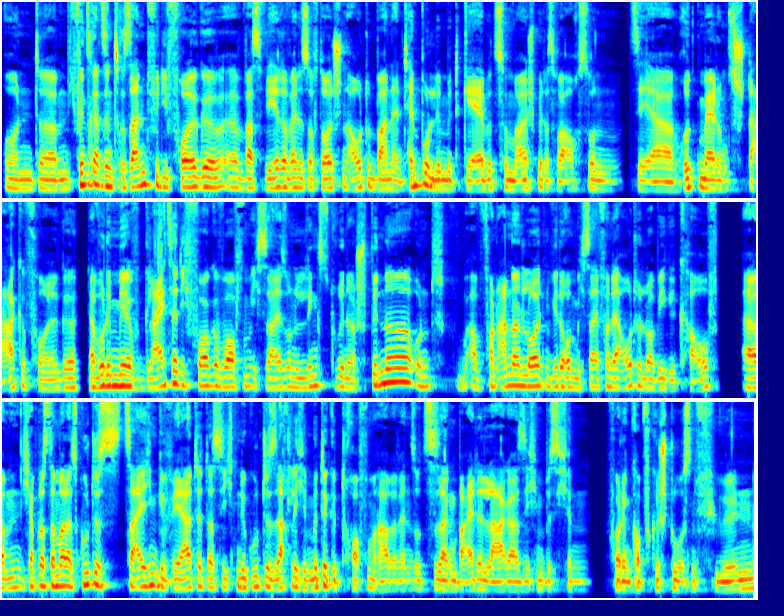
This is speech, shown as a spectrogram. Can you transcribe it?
Und ähm, ich finde es ganz interessant für die Folge, äh, was wäre, wenn es auf deutschen Autobahnen ein Tempolimit gäbe zum Beispiel. Das war auch so eine sehr rückmeldungsstarke Folge. Da wurde mir gleichzeitig vorgeworfen, ich sei so ein linksgrüner Spinner und von anderen Leuten wiederum, ich sei von der Autolobby gekauft. Ähm, ich habe das dann mal als gutes Zeichen gewertet, dass ich eine gute sachliche Mitte getroffen habe, wenn sozusagen beide Lager sich ein bisschen vor den Kopf gestoßen fühlen.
